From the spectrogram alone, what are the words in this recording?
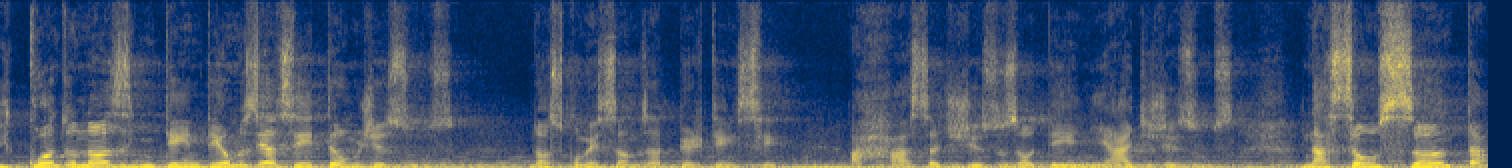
E quando nós entendemos e aceitamos Jesus, nós começamos a pertencer à raça de Jesus, ao DNA de Jesus. Nação santa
